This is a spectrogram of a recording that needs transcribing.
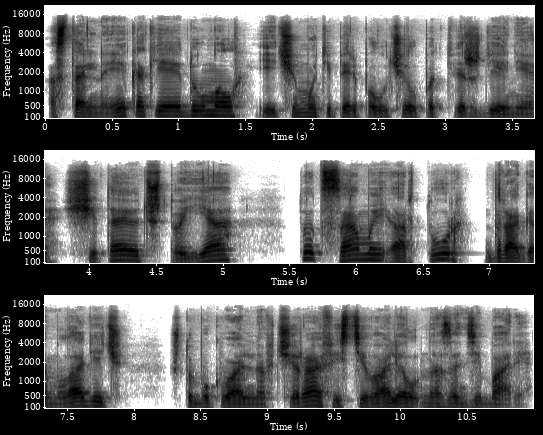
Остальные, как я и думал, и чему теперь получил подтверждение, считают, что я тот самый Артур Драго Младич, что буквально вчера фестивалил на Занзибаре.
